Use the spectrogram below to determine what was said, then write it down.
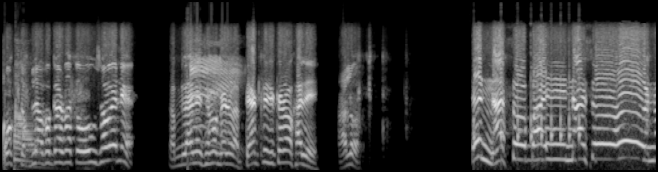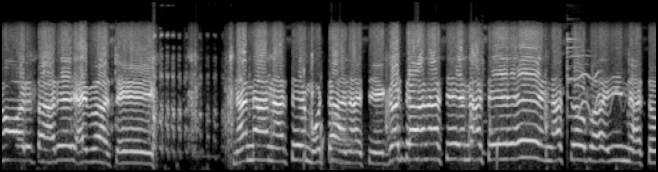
કોક તબલા વગાડવા તો હોવું જોઈએ ને. તબલા નથી વગાડવા. પ્રેક્ટિસ કરો ખાલી. હાલો. નાસો બાઈ નાસો નોર તારે આવ્યા છે. નાના નાસે મોટા નાસે ગઢા નાસે નાસે નાસો બાઈ નાસો.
